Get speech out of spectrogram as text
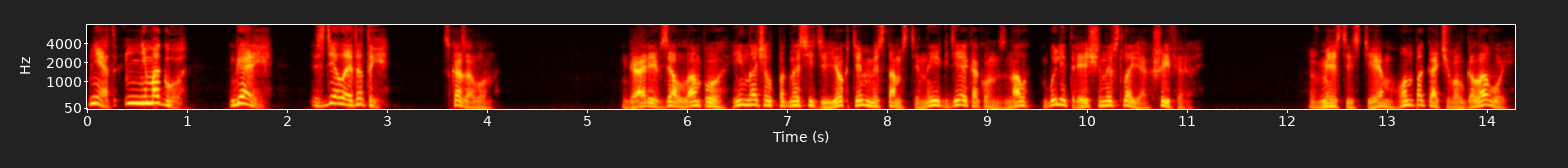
«Нет, не могу. Гарри, сделай это ты», — сказал он. Гарри взял лампу и начал подносить ее к тем местам стены, где, как он знал, были трещины в слоях шифера. Вместе с тем он покачивал головой,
